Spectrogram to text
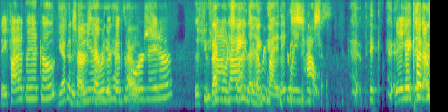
They fired the head coach. Yeah, the Chargers got rid of the their head coach. coordinator, the shoe Is that shine gonna guy, change the everybody. They cleaned shoe house. they, They, they, cut got the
